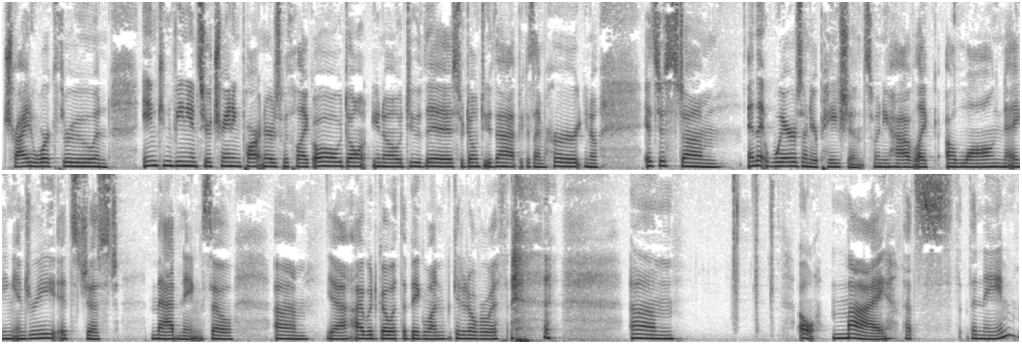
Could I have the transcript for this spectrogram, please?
try to work through and inconvenience your training partners with like, oh, don't, you know, do this or don't do that because I'm hurt. You know, it's just, um, and it wears on your patience when you have like a long nagging injury. It's just maddening. So, um, yeah, I would go with the big one, get it over with. um, oh, my, that's the name.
